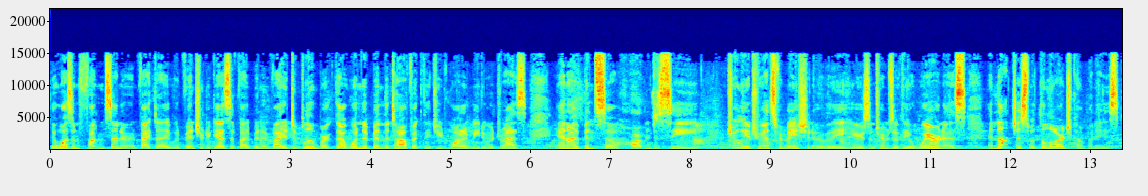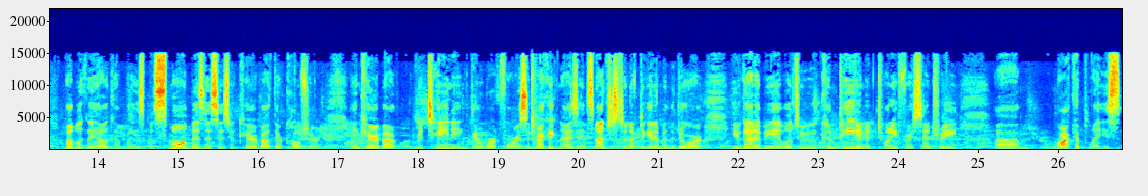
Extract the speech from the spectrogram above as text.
That wasn't front and center. In fact, I would venture to guess if I'd been invited to Bloomberg, that wouldn't have been the topic that you'd wanted me to address. And I've been so heartened to see truly a transformation over the eight years in terms of the awareness, and not just with the large companies, publicly held companies, but small businesses who care about their culture and care about retaining their workforce and recognizing it's not just enough to get them in the door. You've got to be able to compete in a 21st century um, marketplace,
